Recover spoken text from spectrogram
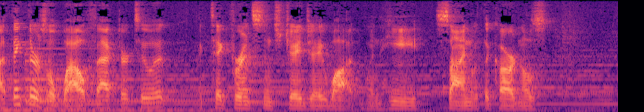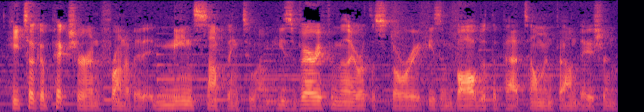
I think there's a wow factor to it. Like take for instance J.J. Watt when he signed with the Cardinals. He took a picture in front of it. It means something to him. He's very familiar with the story. He's involved with the Pat Tillman Foundation.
